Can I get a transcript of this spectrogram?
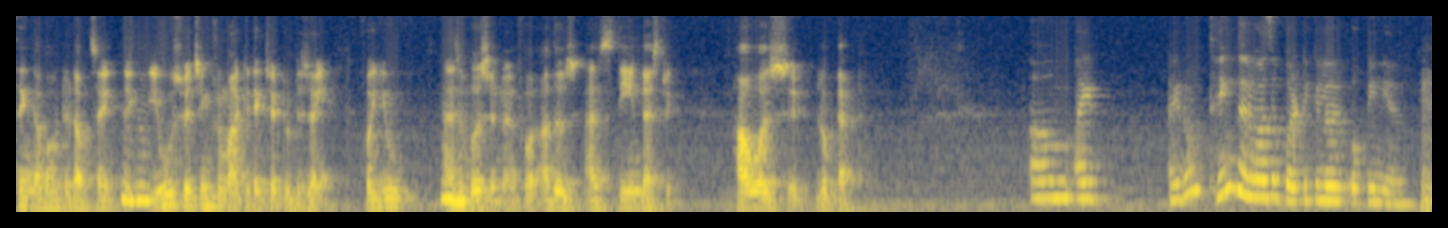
thing about it outside. Like Mhm. you switching from architecture to design for you as a Mhm. person and for others as the industry. How was it looked at? Um, I I don't think there was a particular opinion Hmm.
